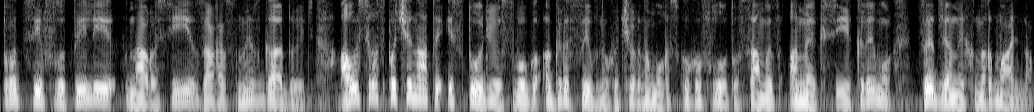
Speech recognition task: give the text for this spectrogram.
Про ці флотилії на Росії зараз не згадують. А ось розпочинати історію свого агресивного чорноморського флоту саме з анексії Криму це для них нормально.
